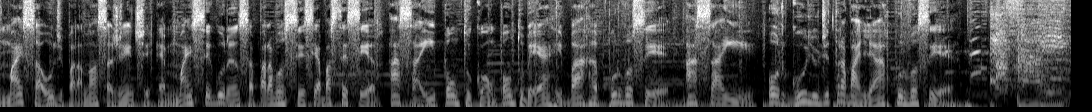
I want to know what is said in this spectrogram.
Mais saúde para nossa gente é mais segurança para você se abastecer. açaí.com.br barra por você. Açaí, orgulho de trabalhar por você. Açaí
